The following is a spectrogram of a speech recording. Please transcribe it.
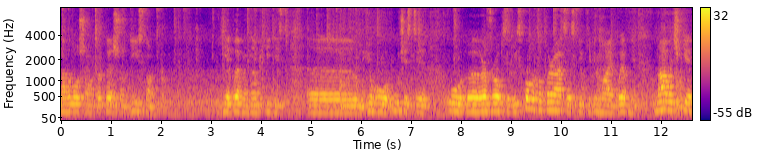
наголошуємо про те, що дійсно є певна необхідність е, його участі у е, розробці військових операцій, оскільки він має певні навички,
